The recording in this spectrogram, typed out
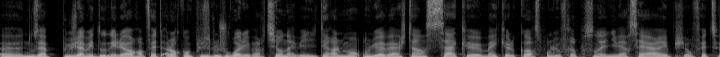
nous a plus jamais donné l'heure, en fait. Alors qu'en plus, le jour où elle est partie, on avait littéralement, on lui avait acheté un sac Michael Kors pour lui offrir pour son anniversaire. Et puis en fait,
